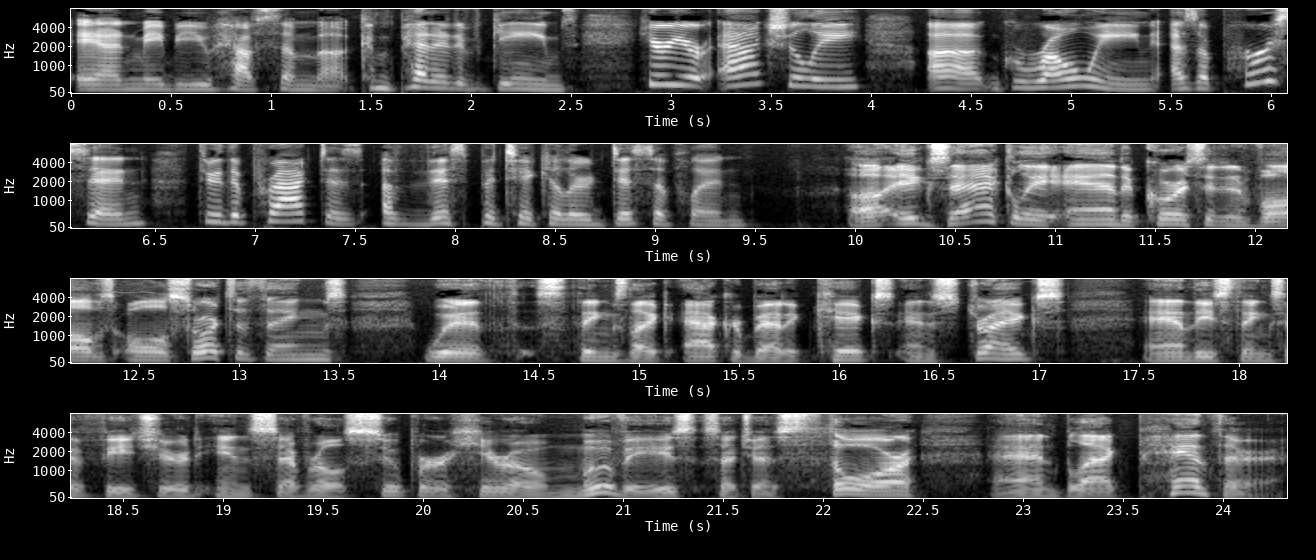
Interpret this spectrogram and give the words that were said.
and maybe you have some uh, competitive games. Here you're actually uh, growing as a person through the practice of this particular discipline. Uh, exactly. And of course, it involves all sorts of things with things like acrobatic kicks and strikes. And these things have featured in several superhero movies, such as Thor and Black Panther.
